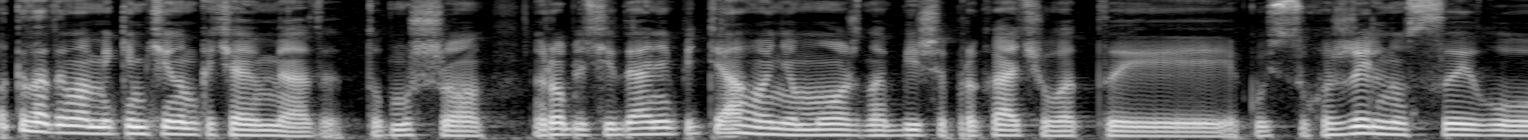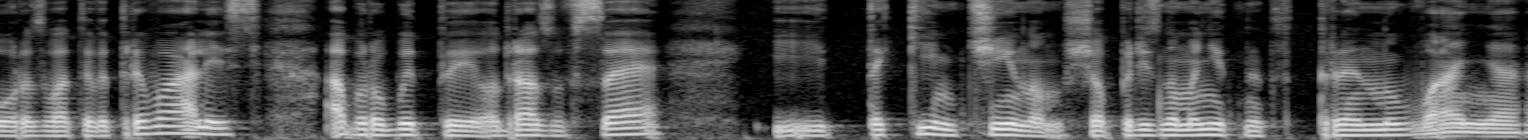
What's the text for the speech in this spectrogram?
Показати вам, яким чином качаю м'язи, тому що роблячи ідеальні підтягування, можна більше прокачувати якусь сухожильну силу, розвивати витривалість або робити одразу все. І таким чином, щоб різноманітне тренування,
